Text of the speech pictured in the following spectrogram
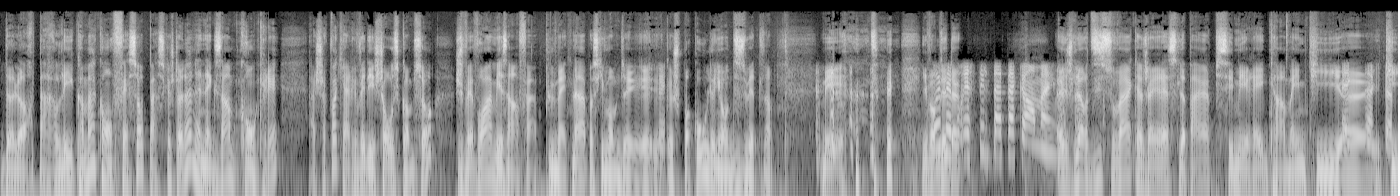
de leur parler. Comment qu'on fait ça? Parce que je te donne un exemple concret. À chaque fois qu'il arrivait des choses comme ça, je vais voir mes enfants. Plus maintenant, parce qu'ils vont me dire que je suis pas cool, ils ont 18 là. Mais ils vont me dire. Mais pour rester le papa quand même. Euh, je leur dis souvent que je reste le père, puis c'est mes règles quand même qui, euh, qui,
